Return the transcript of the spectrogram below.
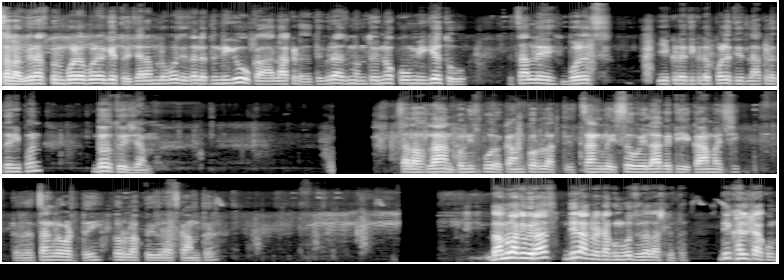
चला विराज पण बळ बळ घेतोय. त्याला म्हणलं ओझे झालं तर मी घेऊ का लाकडं? तर विराज म्हणतोय नको मी घेतो. चाललंय बळच. इकडं तिकडं पळत येत लाकडं तरी पण धरतोय जाम. चला लहानपणीच पोरं काम करू लागते. चांगलं सवय लागत आहे कामाची. तर चांगलं वाटतंय. करू लागतोय विराज काम तर. दमला का विराज. दि लाकडं टाकून ओझं झालं असलं तर. दि खाली टाकून.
